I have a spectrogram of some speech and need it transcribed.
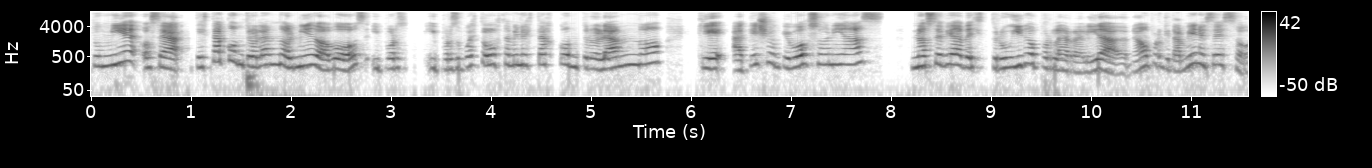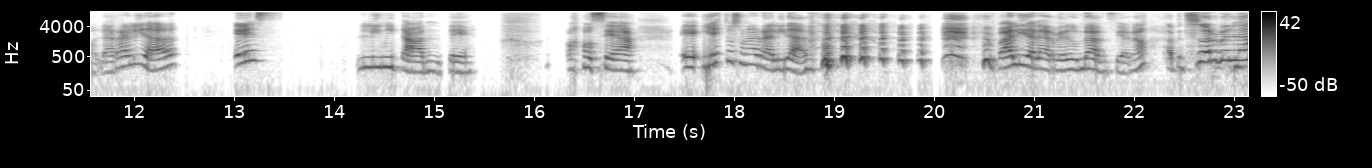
tu miedo, o sea, te está controlando el miedo a vos y por, y por supuesto vos también estás controlando que aquello que vos soñás no se vea destruido por la realidad, ¿no? Porque también es eso, la realidad es limitante. O sea, eh, y esto es una realidad. Válida la redundancia, ¿no? Absórbenla,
